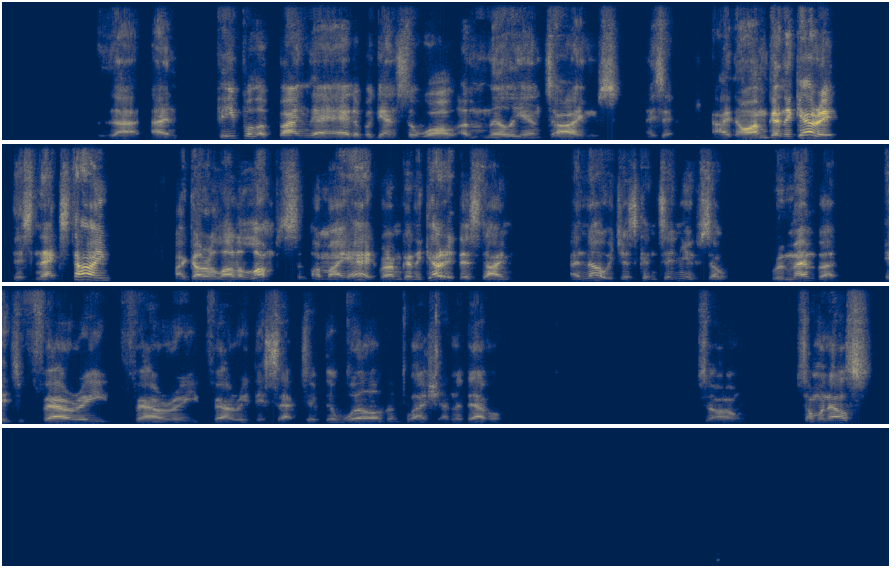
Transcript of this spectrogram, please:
that. And people have banged their head up against the wall a million times. I said, I know I'm gonna get it. This next time, I got a lot of lumps on my head, but I'm gonna get it this time. And no, it just continues. So remember, it's very, very, very deceptive. The world, the flesh, and the devil. So, someone else?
